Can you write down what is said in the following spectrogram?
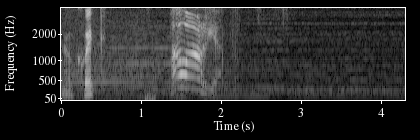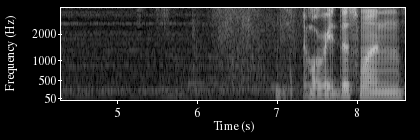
real quick. How are you? And we'll read this one.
